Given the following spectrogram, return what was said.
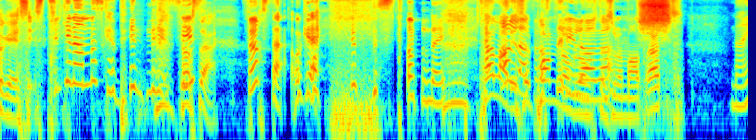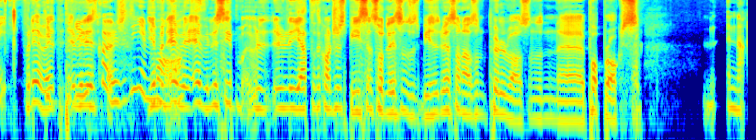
OK, sist. Hvilken ende skal jeg begynne i? Sist? Første. Første? Ok, bestem deg. Teller disse første pandablomstene som en matrett? Nei, For det de vet, bruker jo ikke de i ja, men jeg, mat. vil, jeg ville si jeg vil, vil gjette at kanskje spise en sånn liksom som spiser Du vet sånn, her sånn pulver, sånn uh, pop rocks. Nei.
